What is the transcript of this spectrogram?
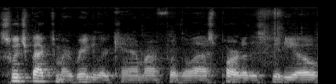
Switch back to my regular camera for the last part of this video.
